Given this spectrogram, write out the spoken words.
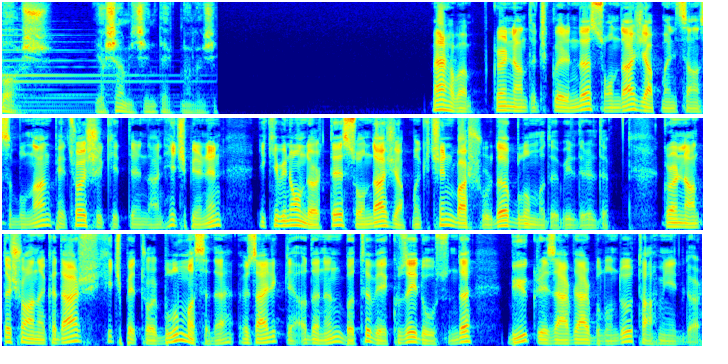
Boş, yaşam için teknoloji. Merhaba, Grönland açıklarında sondaj yapma lisansı bulunan petrol şirketlerinden hiçbirinin 2014'te sondaj yapmak için başvuruda bulunmadığı bildirildi. Grönland'da şu ana kadar hiç petrol bulunmasa da özellikle adanın batı ve kuzeydoğusunda büyük rezervler bulunduğu tahmin ediliyor.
